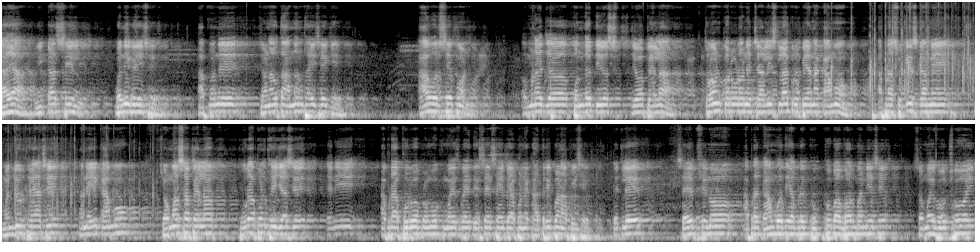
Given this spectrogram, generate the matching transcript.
કાયા વિકાસશીલ બની ગઈ છે. આપણને જણાવતા આનંદ થાય છે કે આ વર્ષે પણ હમણાં જ પંદર દિવસ જેવા પહેલા ત્રણ કરોડ અને ચાલીસ લાખ રૂપિયાના કામો આપણા સુકેશ ગામે મંજૂર થયા છે અને એ કામો ચોમાસા પહેલા પૂરા પણ થઈ જશે એની આપણા પૂર્વ પ્રમુખ મહેશભાઈ દેસાઈ સાહેબે આપણને ખાતરી પણ આપી છે. એટલે સાહેબશ્રીનો આપણા ગામ વતી આપણે ખૂબ ખૂબ આભાર માનીએ છીએ. સમય ઓછો હોય,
